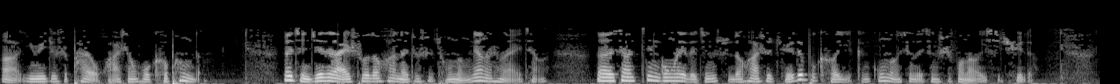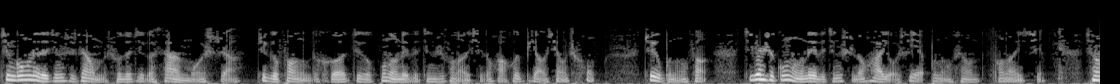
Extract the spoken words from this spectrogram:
啊，因为就是怕有划伤或磕碰的。那紧接着来说的话呢，就是从能量上来讲。那像进攻类的晶石的话，是绝对不可以跟功能性的晶石放到一起去的。进攻类的晶石，像我们说的这个萨尔模式啊，这个放和这个功能类的晶石放到一起的话，会比较相冲，这个不能放。即便是功能类的晶石的话，有些也不能放放到一起。像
